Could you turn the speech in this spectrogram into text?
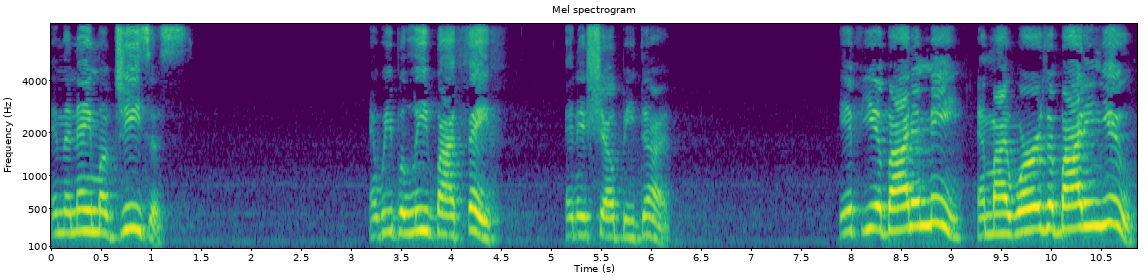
in the name of Jesus. And we believe by faith, and it shall be done. If ye abide in me, and my words abide in you,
